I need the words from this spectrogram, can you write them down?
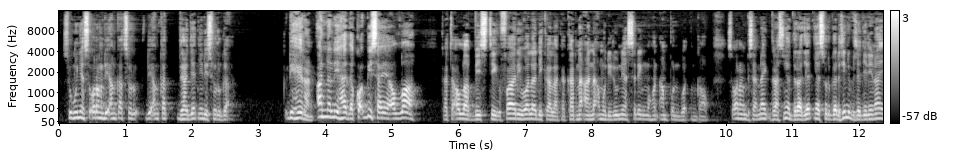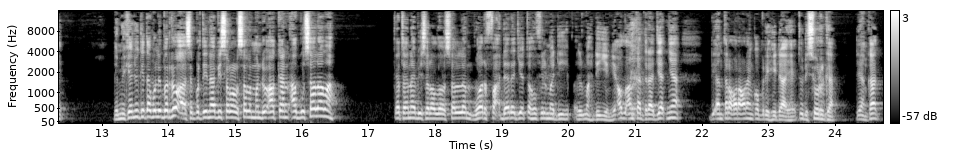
Sungguhnya seorang diangkat diangkat derajatnya di surga. Dia heran, anna li hadha, kok bisa ya Allah? Kata Allah, bistighfari waladikalaka. Karena anakmu di dunia sering mohon ampun buat engkau. Seorang bisa naik, derajatnya derajatnya surga di sini bisa jadi naik. Demikian juga kita boleh berdoa seperti Nabi sallallahu alaihi wasallam mendoakan Abu Salamah. Kata Nabi sallallahu alaihi wasallam, "Warfa darajatahu fil mahdiyin." Ya Allah angkat derajatnya di antara orang-orang yang kau beri hidayah itu di surga, diangkat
